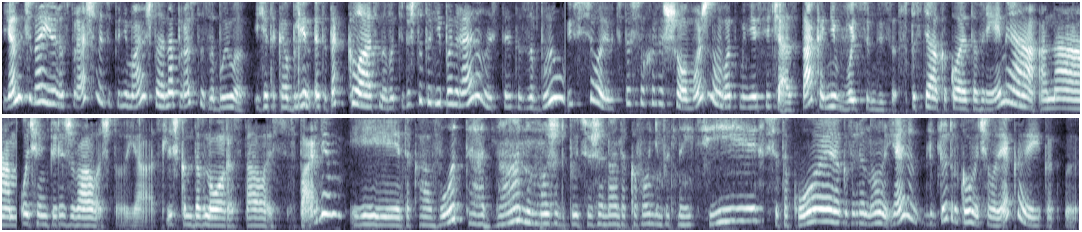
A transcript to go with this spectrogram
Я начинаю ее расспрашивать и понимаю, что она просто забыла. И я такая, блин, это так классно. Вот тебе что-то не понравилось, ты это забыл, и все, и у тебя все хорошо. Можно вот мне сейчас так, а не в 80? Спустя какое-то время она очень переживала, что я слишком давно рассталась с парнем. И такая, вот ты одна, ну, может быть, уже надо кого-нибудь найти, все такое. Я говорю, ну, я люблю другого человека, и как бы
